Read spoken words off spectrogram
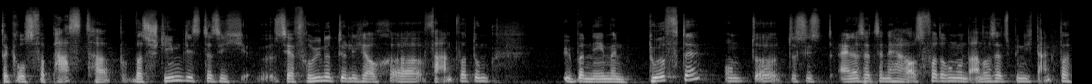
da groß verpasst habe. Was stimmt, ist, dass ich sehr früh natürlich auch äh, Verantwortung übernehmen durfte. Und äh, das ist einerseits eine Herausforderung und andererseits bin ich dankbar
